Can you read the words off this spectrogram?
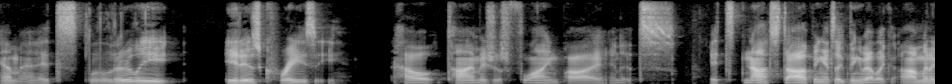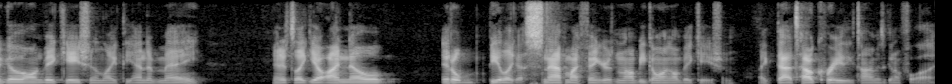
Yeah, man, it's literally it is crazy how time is just flying by and it's it's not stopping. It's like think about it, like I'm gonna go on vacation like the end of May, and it's like yo, I know it'll be like a snap my fingers and I'll be going on vacation. Like that's how crazy time is gonna fly.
